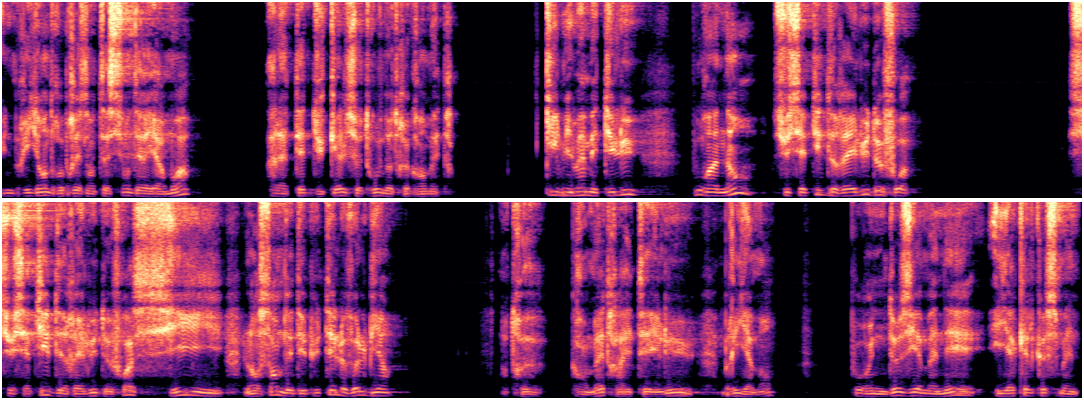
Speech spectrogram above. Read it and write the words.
une brillante représentation derrière moi, à la tête duquel se trouve notre grand maître, qui lui-même est élu pour un an, susceptible de réélu deux fois. Susceptible de réélu deux fois si l'ensemble des députés le veulent bien. Notre grand maître a été élu brillamment pour une deuxième année il y a quelques semaines.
